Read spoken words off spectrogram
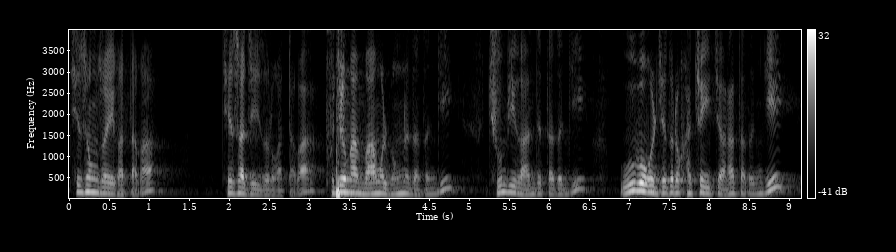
지성소에 갔다가 제사 지도로 갔다가 부정한 마음을 먹는다든지 준비가 안 됐다든지 우복을 제대로 갖춰 있지 않았다든지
